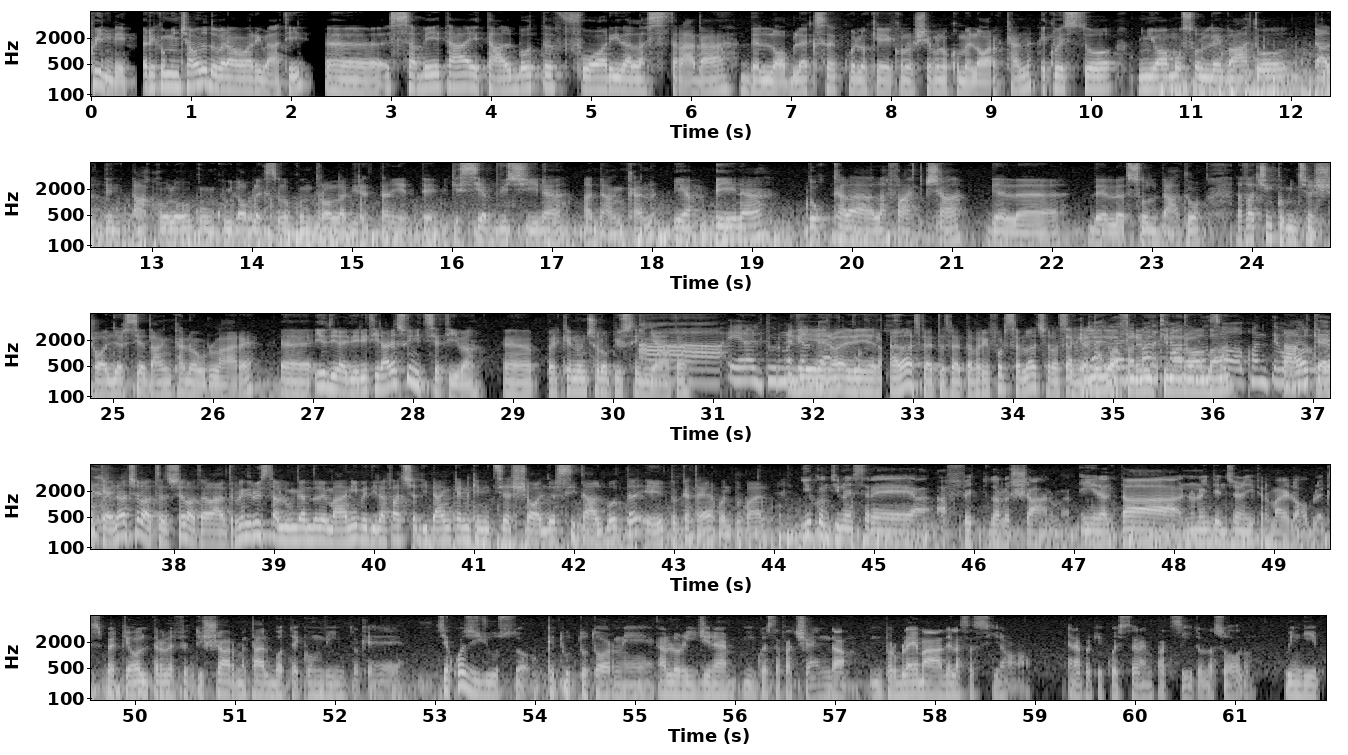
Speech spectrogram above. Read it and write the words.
Quindi, ricominciamo da dove eravamo arrivati. Eh, Sabeta e Talbot fuori dalla strada dell'Oblex, quello che conoscevano come l'Orcan, e questo gnomo sollevato dal tentacolo con cui l'Oblex lo controlla direttamente, che si avvicina a Duncan e appena tocca la, la faccia del, del soldato, la faccia incomincia a sciogliersi a Duncan a urlare. Eh, io direi di ritirare su iniziativa, eh, perché non ce l'ho più segnata. Ah, era il turno È di vero, Alberto. è vero. Allora aspetta, aspetta, perché forse allora ce l'ho Perché segnata. lui L'ha- doveva fare l'ultima roba. Non so quante Ah, volte. ok, ok, no, ce l'ho, ce l'ho tra l'altro. Quindi lui sta allungando le mani, vedi la faccia di Duncan che inizia a sciogliersi, Talbot, e tocca a te a quanto pare. Io continuo a essere affetto dallo charm e in realtà non ho intenzione di fermare l'Oblex perché oltre all'effetto charm Talbot è convinto che sia quasi giusto che tutto torni all'origine in questa faccenda. Il problema dell'assassino era perché questo era impazzito da solo. Quindi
